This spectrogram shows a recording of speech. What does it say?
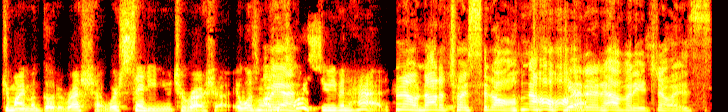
Jemima, go to Russia. We're sending you to Russia. It wasn't Oh, like yeah. a choice you even had. No, not a choice at all. No, Yeah. I didn't have any choice.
